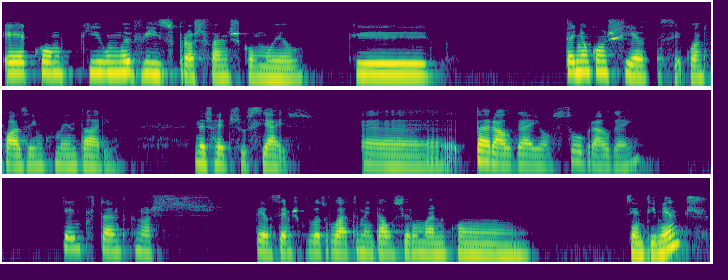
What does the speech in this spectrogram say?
é como que um aviso para os fãs como eu, que tenham consciência quando fazem um comentário nas redes sociais uh, para alguém ou sobre alguém, que é importante que nós pensemos que do outro lado também está um ser humano com sentimentos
